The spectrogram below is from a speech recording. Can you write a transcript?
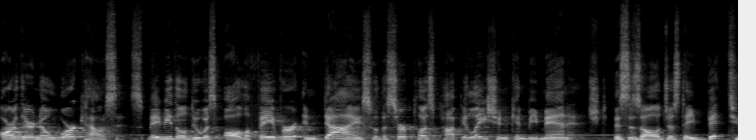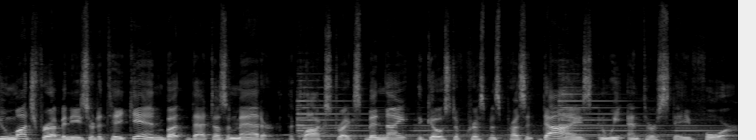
Are there no workhouses? Maybe they'll do us all a favor and die so the surplus population can be managed. This is all just a bit too much for Ebenezer to take in, but that doesn't matter. The clock strikes midnight, the ghost of Christmas present dies, and we enter stave four.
